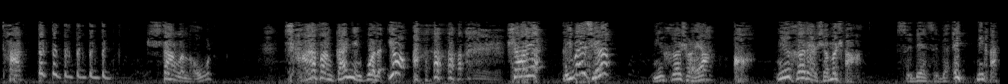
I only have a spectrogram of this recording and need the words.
他噔噔噔噔噔噔上了楼了。茶贩赶紧过来哟，少爷里边请，您喝水呀？啊，您喝点什么茶？随便随便。哎，您看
